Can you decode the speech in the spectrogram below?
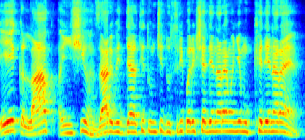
एक लाख ऐंशी हजार विद्यार्थी तुमची दुसरी परीक्षा देणार आहे म्हणजे मुख्य देणार आहे.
